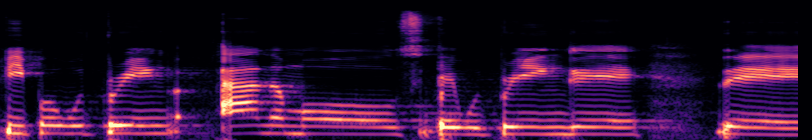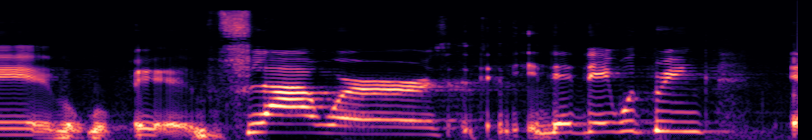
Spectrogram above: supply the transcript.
people would bring animals, they would bring uh, the uh, flowers, they, they, would bring uh,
